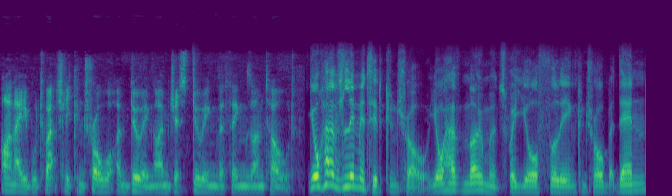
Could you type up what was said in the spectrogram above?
unable to actually control what I'm doing? I'm just doing the things I'm told. You'll have limited control. You'll have moments where you're fully in control, but then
